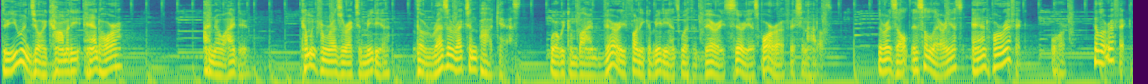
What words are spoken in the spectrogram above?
Do you enjoy comedy and horror? I know I do. Coming from Resurrection Media, the Resurrection Podcast, where we combine very funny comedians with very serious horror aficionados. The result is hilarious and horrific, or hilarific.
